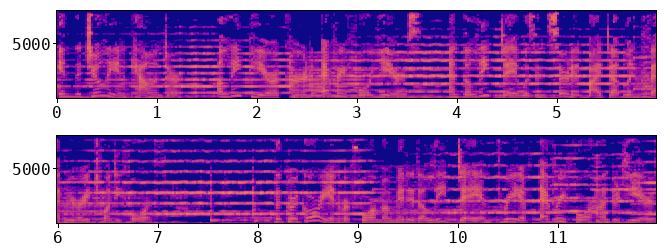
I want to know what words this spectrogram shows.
In the Julian calendar, A leap year occurred every four years, and the leap day was inserted by doubling February 24th. The Gregorian reform omitted a leap day in three of every 400 years,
